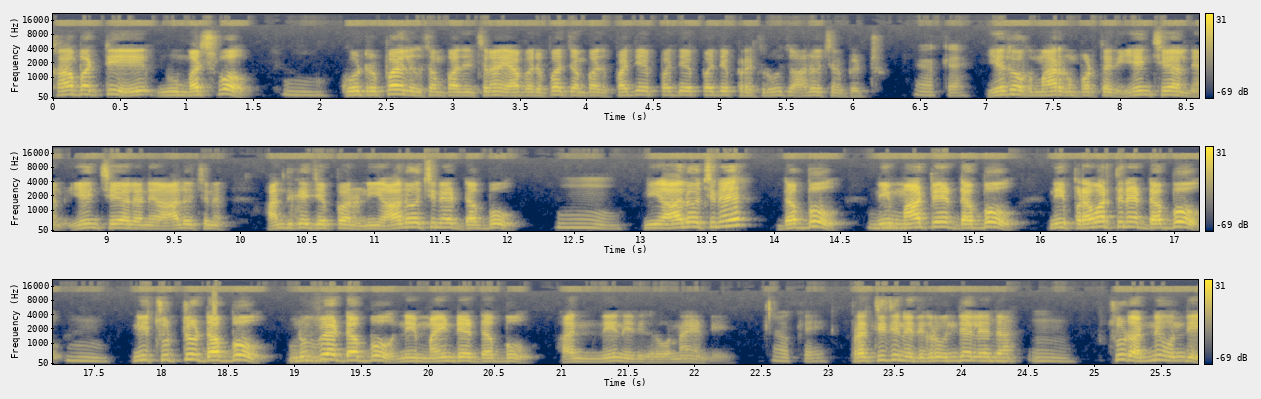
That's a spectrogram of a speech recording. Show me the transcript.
కాబట్టి నువ్వు మర్చిపో కోటి రూపాయలు సంపాదించినా యాభై రూపాయలు సంపాది పదే పదే పదే ప్రతిరోజు ఆలోచన పెట్టు. ఏదో ఒక మార్గం పడుతుంది. ఏం చేయాలి నేను? ఏం చేయాలనే ఆలోచన. అందుకే చెప్పాను నీ ఆలోచనే డబ్బు. నీ ఆలోచనే డబ్బు. నీ మాటే డబ్బు. నీ ప్రవర్తనే డబ్బు. నీ చుట్టూ డబ్బు. నువ్వే డబ్బు. నీ మైండే డబ్బు. అన్నీ నీ దగ్గర ఉన్నాయండి. ప్రతిదీ నీ దగ్గర ఉందే లేదా? చూడు అన్నీ ఉంది.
